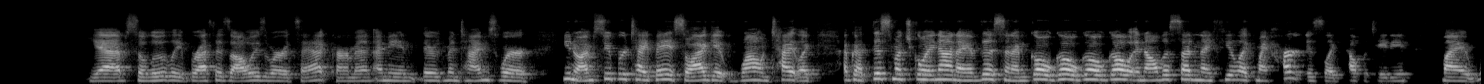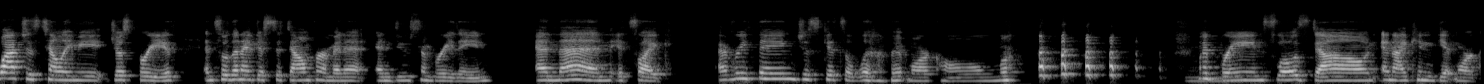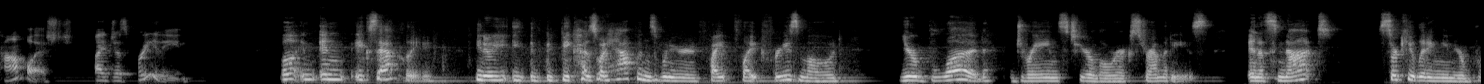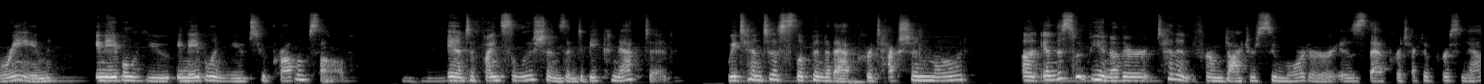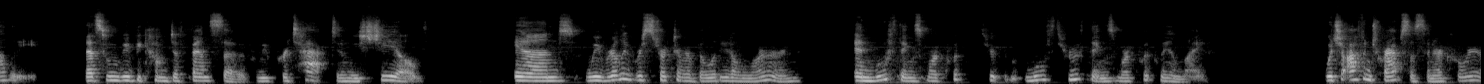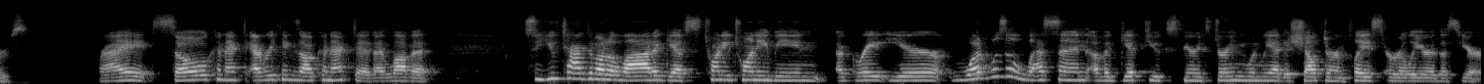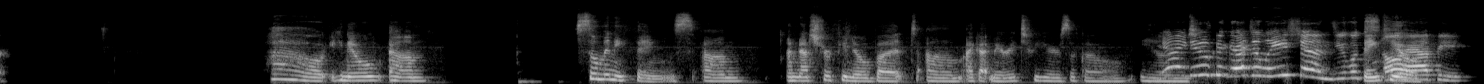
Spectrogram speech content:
Yeah, absolutely. Breath is always where it's at, Carmen. I mean, there's been times where, you know, I'm super type A, so I get wound tight. Like I've got this much going on. I have this and I'm go, go, go, go. And all of a sudden I feel like my heart is like palpitating. My watch is telling me just breathe. And so then I just sit down for a minute and do some breathing. And then it's like everything just gets a little bit more calm. my mm-hmm. brain slows down and I can get more accomplished by just breathing. Well, and, and exactly. you know, you, because what happens when you're in fight, flight, freeze mode, your blood drains to your lower extremities, and it's not circulating in your brain, enable you, enabling you to problem solve mm-hmm. and to find solutions and to be connected. We tend to slip into that protection mode. Uh, and this would be another tenant from Dr. Sue Morter is that protective personality. That's when we become defensive, we protect and we shield. And we really restrict our ability to learn and move things more quick through move through things more quickly in life, which often traps us in our careers. Right. So connect. Everything's all connected. I love it. So you've talked about a lot of gifts, 2020 being a great year. What was a lesson of a gift you experienced during when we had a shelter in place earlier this year? Oh, you know, um, so many things. Um, I'm not sure if you know, but um, I got married two years ago. yeah, I do. Congratulations. You look Thank so you. happy.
